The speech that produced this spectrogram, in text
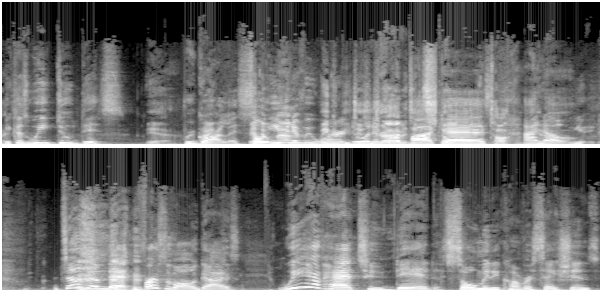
because we do this yeah, regardless. Like, so even matter. if we weren't just doing it for a driving to the store and podcast, talking, I know. You, tell them that first of all, guys. We have had to dead so many conversations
